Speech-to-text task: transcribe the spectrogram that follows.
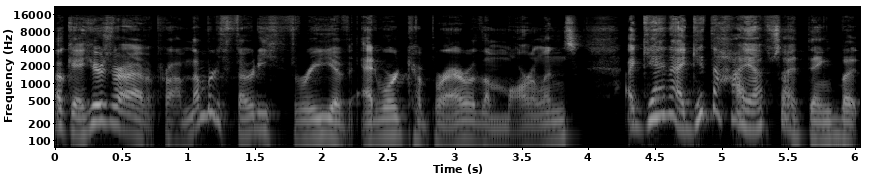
Okay, here's where I have a problem. Number 33 of Edward Cabrera, the Marlins. Again, I get the high upside thing, but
